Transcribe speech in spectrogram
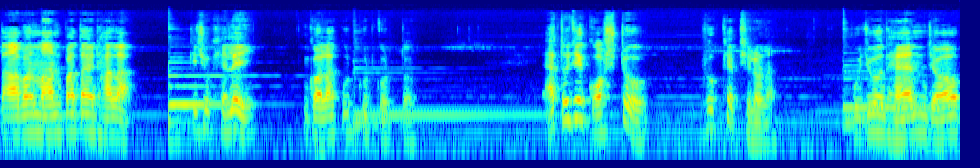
তা আবার মান পাতায় ঢালা কিছু খেলেই গলা কুটকুট করত। এত যে কষ্ট ভ্রুক্ষেপ ছিল না। পুজো, ধ্যান, জপ,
